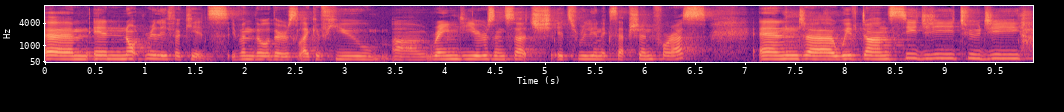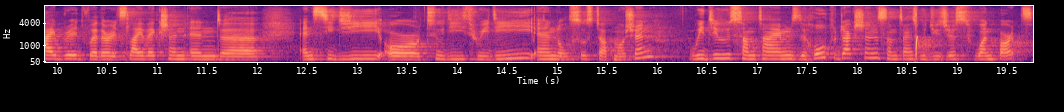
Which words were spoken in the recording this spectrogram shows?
Um, and not really for kids, even though there's like a few uh, reindeers and such, it's really an exception for us. And uh, we've done CG, 2D, hybrid, whether it's live action and, uh, and CG or 2D, 3D, and also stop motion. We do sometimes the whole production, sometimes we do just one part.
